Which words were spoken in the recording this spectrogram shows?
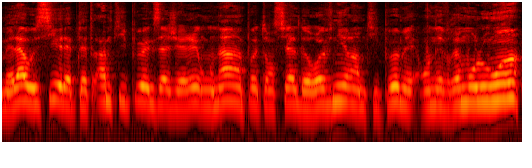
mais là aussi elle est peut-être un petit peu exagérée. On a un potentiel de revenir un petit peu, mais on est vraiment loin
